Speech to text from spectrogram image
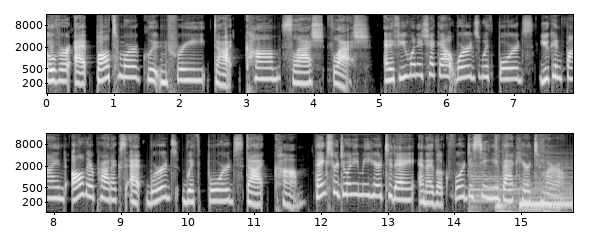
over at baltimoreglutenfree.com slash flash. And if you want to check out Words with Boards, you can find all their products at wordswithboards.com. Thanks for joining me here today, and I look forward to seeing you back here tomorrow.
